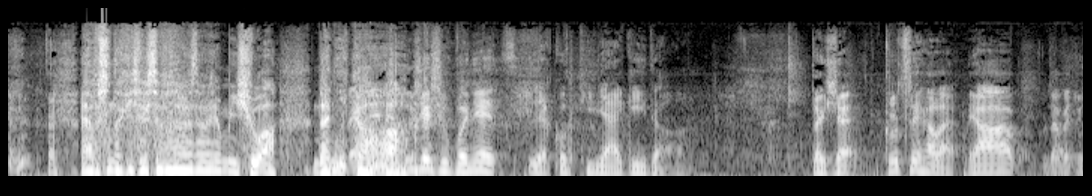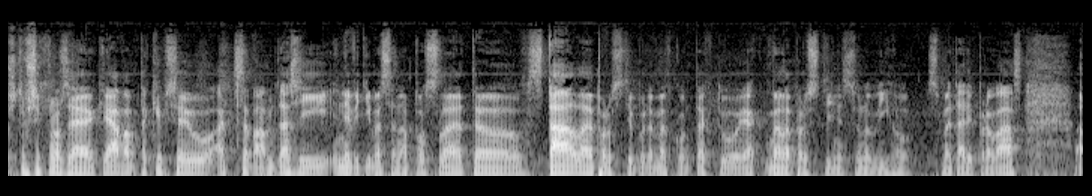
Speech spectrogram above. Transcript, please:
Já bych jsem taky chtěl se pozdravit Míšu a Daníka. Ne, A... Můžeš úplně jako chtít nějaký to. Takže kluci, hele, já, David už to všechno řekl, já vám taky přeju, ať se vám daří, nevidíme se naposled, eh, stále prostě budeme v kontaktu, jakmile prostě něco nového jsme tady pro vás. Eh,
